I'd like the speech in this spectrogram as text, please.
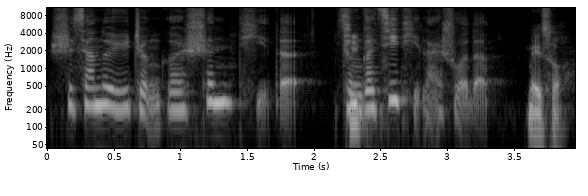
是相对于整个身体的整个机体来说的，没错。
